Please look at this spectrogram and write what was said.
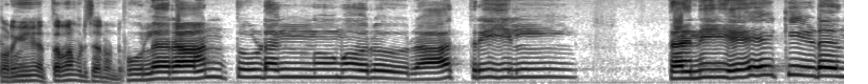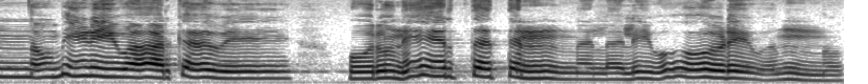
തുടങ്ങി എത്ര എണ്ണം പിടിച്ചാലുണ്ട്. പുലരാൻ തുടങ്ങുമൊരു രാത്രിയിൽ തനിയെ കിടന്നു മിഴിവാർക്കവേ. ഒരു നേർത്ത തെന്നലലിവോടെ വന്നു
